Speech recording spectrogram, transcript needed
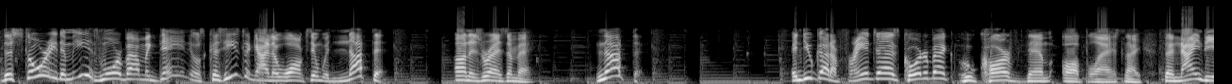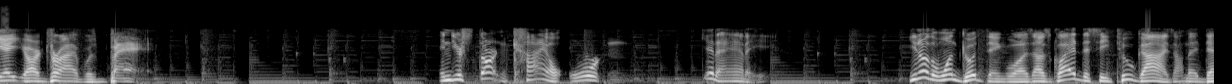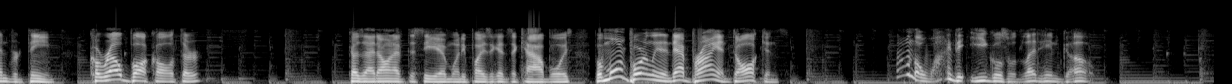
the story to me is more about McDaniels because he's the guy that walks in with nothing on his resume. Nothing. And you got a franchise quarterback who carved them up last night. The 98-yard drive was bad. And you're starting Kyle Orton. Get out of here. You know, the one good thing was I was glad to see two guys on that Denver team. Correll Buckhalter, because I don't have to see him when he plays against the Cowboys. But more importantly than that, Brian Dawkins. I don't know why the Eagles would let him go.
